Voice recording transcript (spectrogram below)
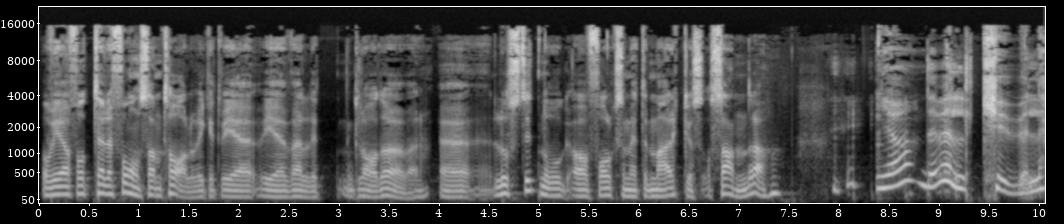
och vi har fått telefonsamtal, vilket vi är, vi är väldigt glada över. Eh, lustigt nog av folk som heter Marcus och Sandra. ja, det är väl kul.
